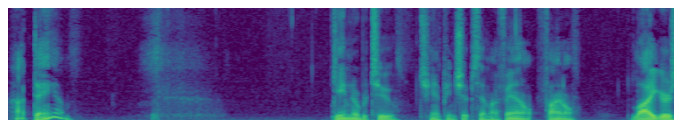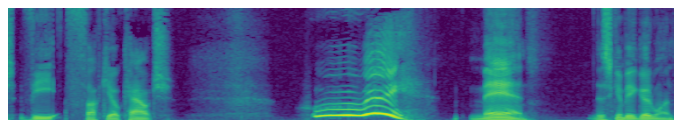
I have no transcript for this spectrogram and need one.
Hot damn. Game number two, championship semifinal. Final. Ligers v. Fuck Yo Couch. Woo-wee! Man, this is going to be a good one.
